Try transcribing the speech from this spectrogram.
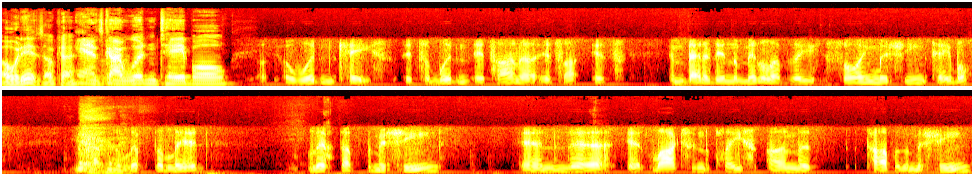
Oh, it is. Okay. And it's got a wooden table. A wooden case. It's a wooden. It's on a. It's on. It's embedded in the middle of the sewing machine table. You have to lift the lid, lift up the machine, and uh, it locks into place on the top of the machine.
